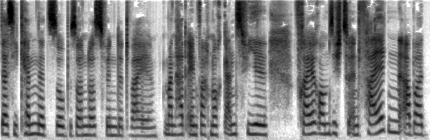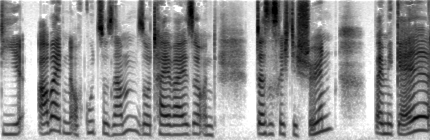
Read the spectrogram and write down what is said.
dass sie Chemnitz so besonders findet, weil man hat einfach noch ganz viel Freiraum, sich zu entfalten, aber die arbeiten auch gut zusammen, so teilweise, und das ist richtig schön. Bei Miguel,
